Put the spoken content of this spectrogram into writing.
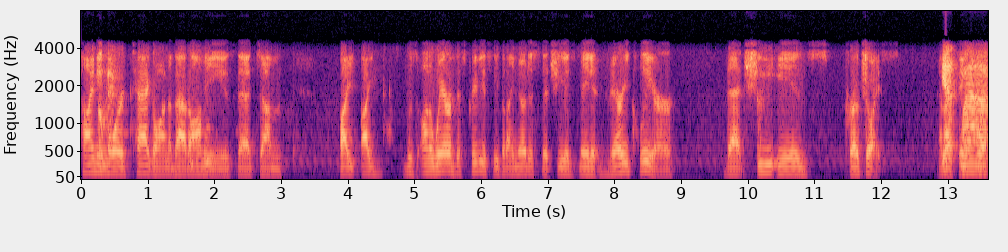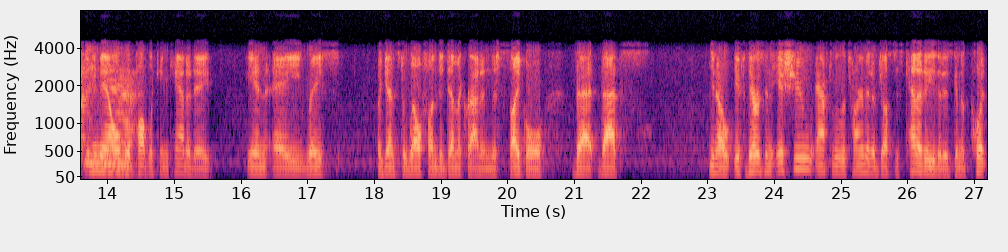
tiny okay. more tag on about Amie is that um, I I was unaware of this previously, but I noticed that she has made it very clear that she is pro-choice. And yes, I think well, a female yeah. Republican candidate in a race against a well-funded Democrat in this cycle, that that's you know, if there's an issue after the retirement of Justice Kennedy that is going to put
